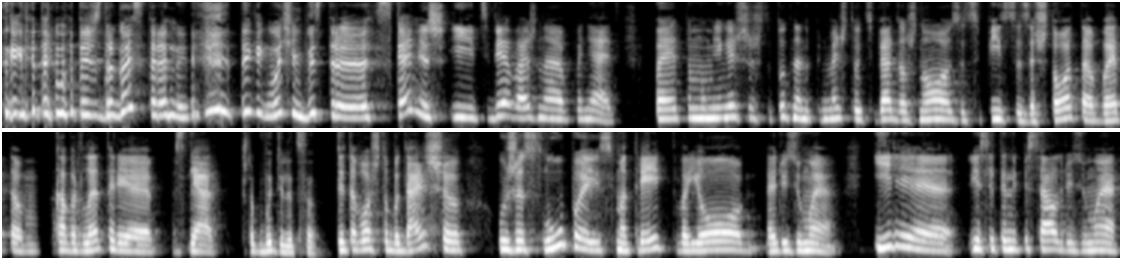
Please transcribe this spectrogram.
Когда ты работаешь с другой стороны, ты как бы очень быстро сканешь, и тебе важно понять. Поэтому мне кажется, что тут надо понимать, что у тебя должно зацепиться за что-то в этом кавер-леттере взгляд. Чтобы выделиться. Для того, чтобы дальше уже с лупой смотреть твое резюме. Или если ты написал резюме,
